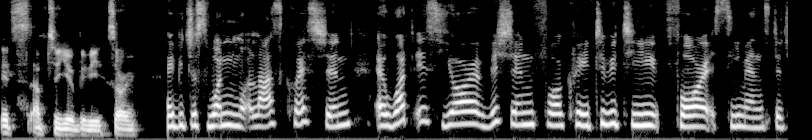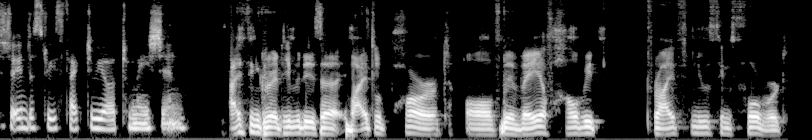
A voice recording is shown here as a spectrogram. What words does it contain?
it's up to you Bibi sorry Maybe just one more last question. Uh, what is your vision for creativity for Siemens Digital Industries factory automation? I think creativity is a vital part of the way of how we drive new things forward.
